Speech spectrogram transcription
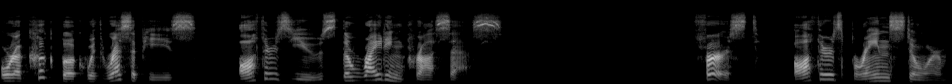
or a cookbook with recipes, authors use the writing process. First, authors brainstorm.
